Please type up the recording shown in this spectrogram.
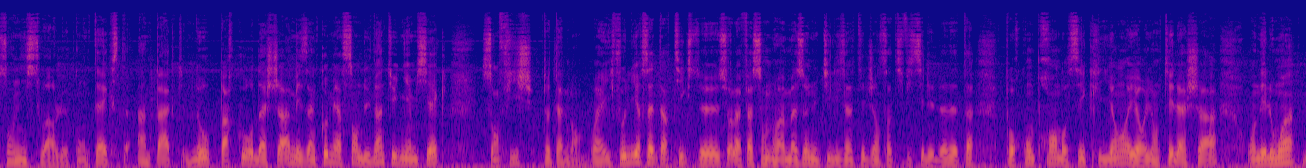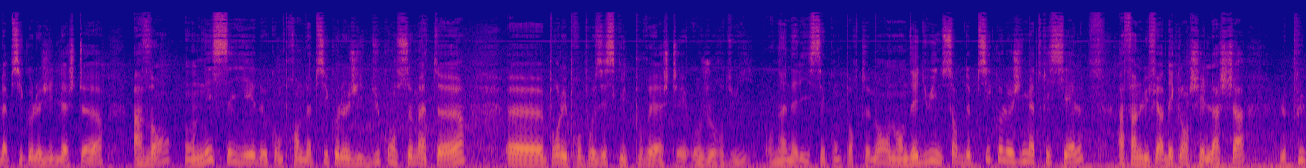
son histoire, le contexte impacte nos parcours d'achat, mais un commerçant du 21e siècle s'en fiche totalement. Il faut lire cet article euh, sur la façon dont Amazon utilise l'intelligence artificielle et la data pour comprendre ses clients et orienter l'achat. On est loin de la psychologie de l'acheteur. Avant, on essayait de comprendre la psychologie du consommateur euh, pour lui proposer ce qu'il pourrait acheter. Aujourd'hui, on analyse ses comportements, on en déduit une sorte de psychologie matricielle afin de lui faire déclencher l'achat le plus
